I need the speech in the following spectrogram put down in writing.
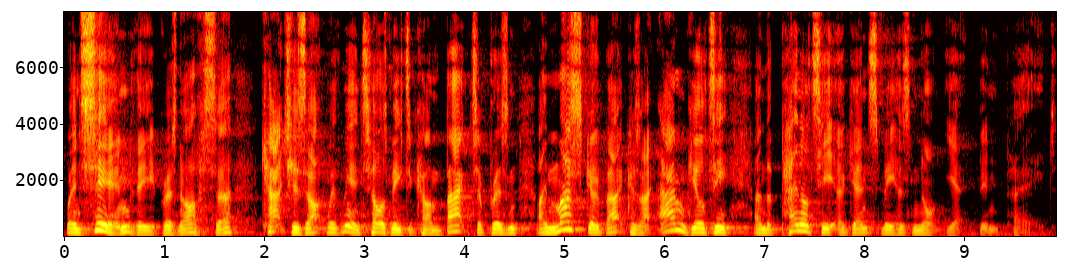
When sin, the prison officer, catches up with me and tells me to come back to prison, I must go back because I am guilty and the penalty against me has not yet been paid.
